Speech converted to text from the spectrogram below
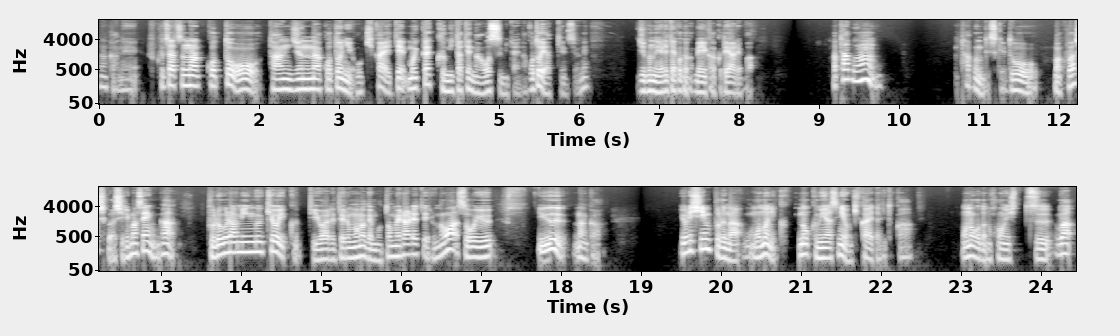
なんかね、複雑なことを単純なことに置き換えて、もう一回組み立て直すみたいなことをやってるんですよね。自分のやりたいことが明確であれば。まあ、多分、多分ですけど、まあ、詳しくは知りませんが、プログラミング教育って言われてるもので求められているのは、そういう、いう、なんか、よりシンプルなものに、の組み合わせに置き換えたりとか、物事の本質は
